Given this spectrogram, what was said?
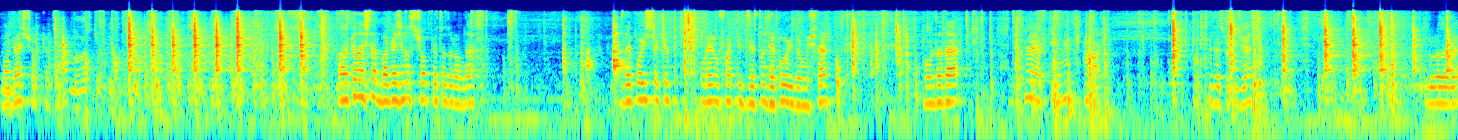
Bagaj çok kötü. Bagaj çok kötü. Arkadaşlar bagajımız çok kötü durumda. Depoyu söküp oraya ufak bir depo, depo uydurmuşlar. Burada da tüplü öfkenin tüpü var. O tüpü de sökeceğiz. Buraları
